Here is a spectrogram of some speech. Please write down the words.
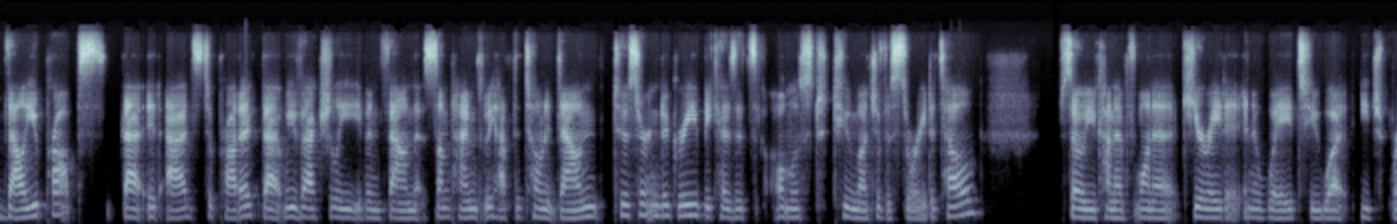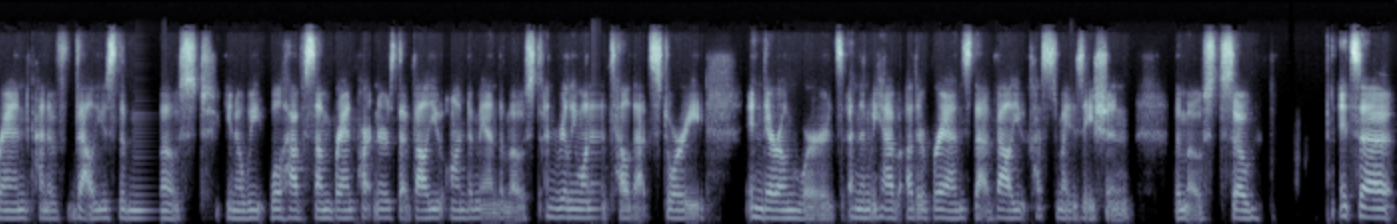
value props that it adds to product that we've actually even found that sometimes we have to tone it down to a certain degree because it's almost too much of a story to tell so you kind of want to curate it in a way to what each brand kind of values the most. You know, we will have some brand partners that value on demand the most and really want to tell that story in their own words. And then we have other brands that value customization the most. So it's a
